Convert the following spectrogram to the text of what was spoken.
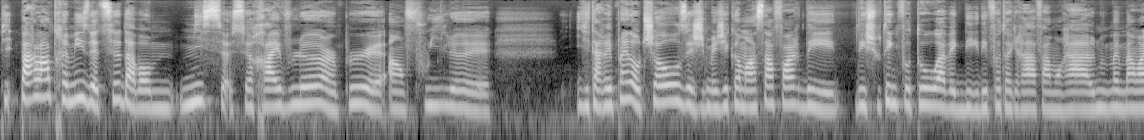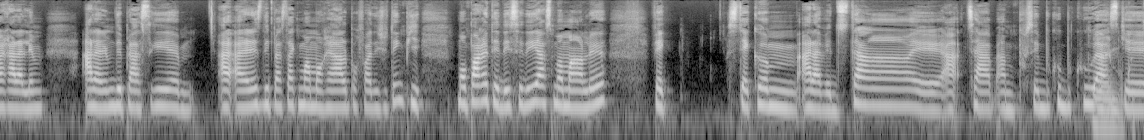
Puis par l'entremise de ça, d'avoir mis ce, ce rêve-là un peu euh, enfoui, là, il est arrivé plein d'autres choses. J'ai commencé à faire des, des shootings photos avec des, des photographes à Montréal. Ma mère, elle allait, me- elle allait me déplacer, euh, elle, elle allait se déplacer avec moi à Montréal pour faire des shootings. Puis mon père était décédé à ce moment-là. Fait que c'était comme, elle avait du temps, euh, elle, me poussait beaucoup, beaucoup à ce beaucoup que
